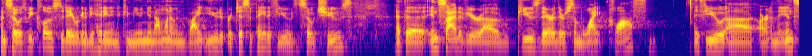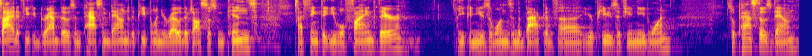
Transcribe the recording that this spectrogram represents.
And so, as we close today, we're going to be heading into communion. I want to invite you to participate if you so choose. At the inside of your uh, pews, there, there's some white cloth. If you uh, are in the inside, if you could grab those and pass them down to the people in your row, there's also some pins I think that you will find there. You can use the ones in the back of uh, your pews if you need one. So pass those down.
